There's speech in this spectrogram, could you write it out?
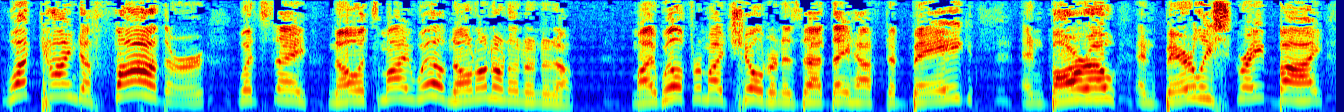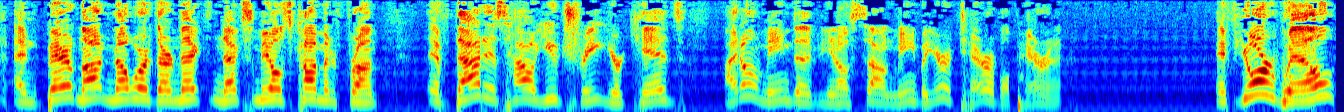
what kind of father would say, no, it's my will. No, no, no, no, no, no, no. My will for my children is that they have to beg and borrow and barely scrape by and not know where their next, next meal's coming from. If that is how you treat your kids, I don't mean to, you know, sound mean, but you're a terrible parent. If your will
